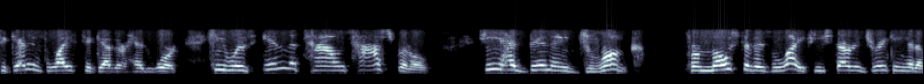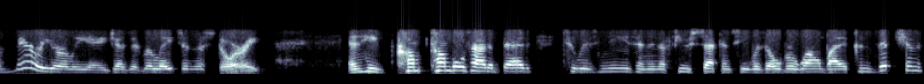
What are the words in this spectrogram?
to get his life together, had worked. He was in the Towns Hospital. He had been a drunk for most of his life. He started drinking at a very early age, as it relates in the story. And he com- tumbles out of bed to his knees, and in a few seconds, he was overwhelmed by a conviction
